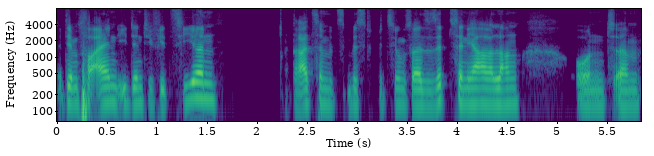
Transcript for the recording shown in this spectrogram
mit dem Verein identifizieren. 13 bis beziehungsweise 17 Jahre lang. Und ähm,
